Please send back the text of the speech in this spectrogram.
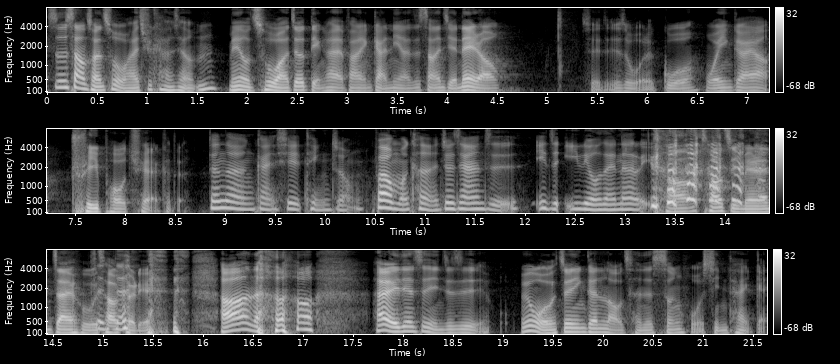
是不是上传错？我还去看，想，嗯，没有错啊，就点开来发现概念啊，是上一节内容，所以这就是我的锅，我应该要 triple check 的。真的很感谢听众，不然我们可能就这样子一直遗留在那里。超超级没人在乎，超可怜。好，然后还有一件事情就是，因为我最近跟老陈的生活心态改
